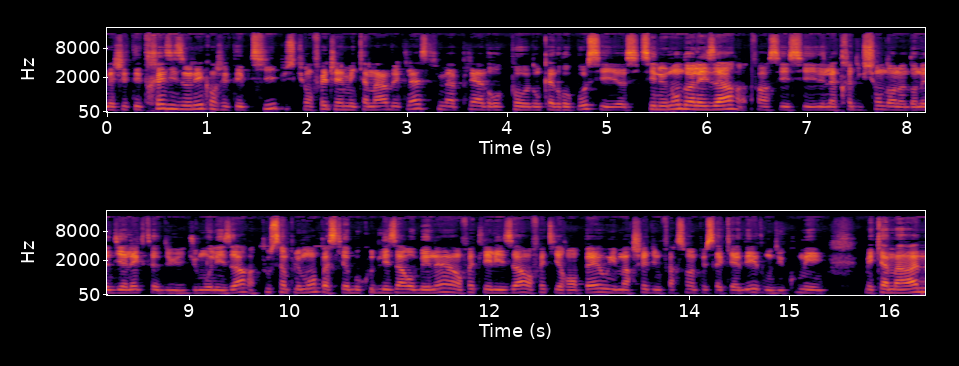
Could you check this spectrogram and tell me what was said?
mais j'étais très isolé quand j'étais petit, puisque en fait j'avais mes camarades de classe qui m'appelaient Adropo. Donc Adropo, euh, c'est le nom d'un lézard, enfin c'est la traduction dans le, dans le dialecte du, du, mot lézard, tout simplement parce qu'il y a beaucoup de lézards au Bénin. En fait, les lézards, en fait, ils rampaient ou ils marchaient d'une façon un peu saccadée. Donc du coup, mes, mes camarades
